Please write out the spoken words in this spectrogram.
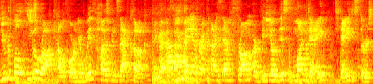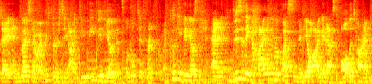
beautiful Eagle Rock, California with Husbands That Cook. Hey guys. You may have recognized them from our video this Monday. Today is Thursday, and you guys know every Thursday I do a video that's a little different from my cooking videos, and this is a highly requested video. I get asked all the time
